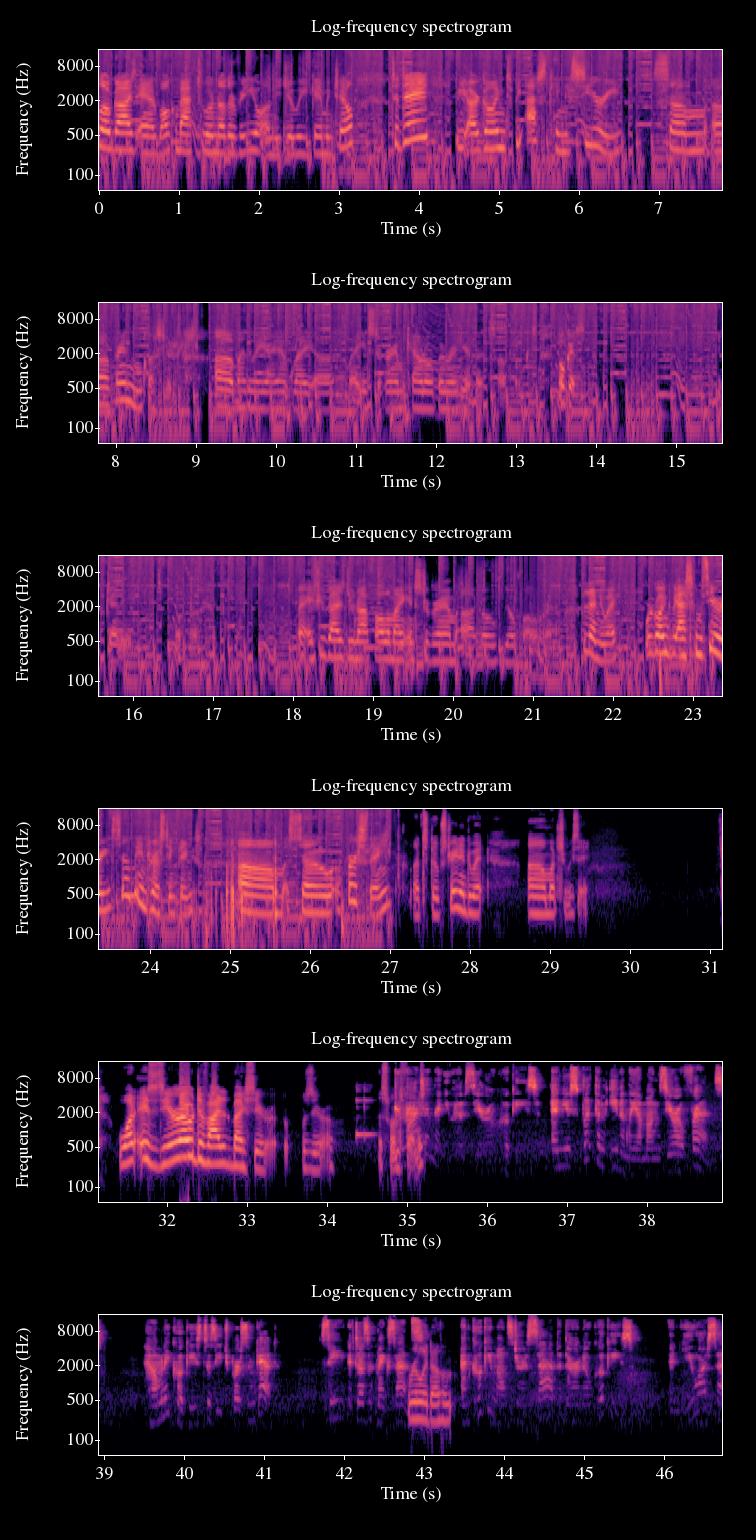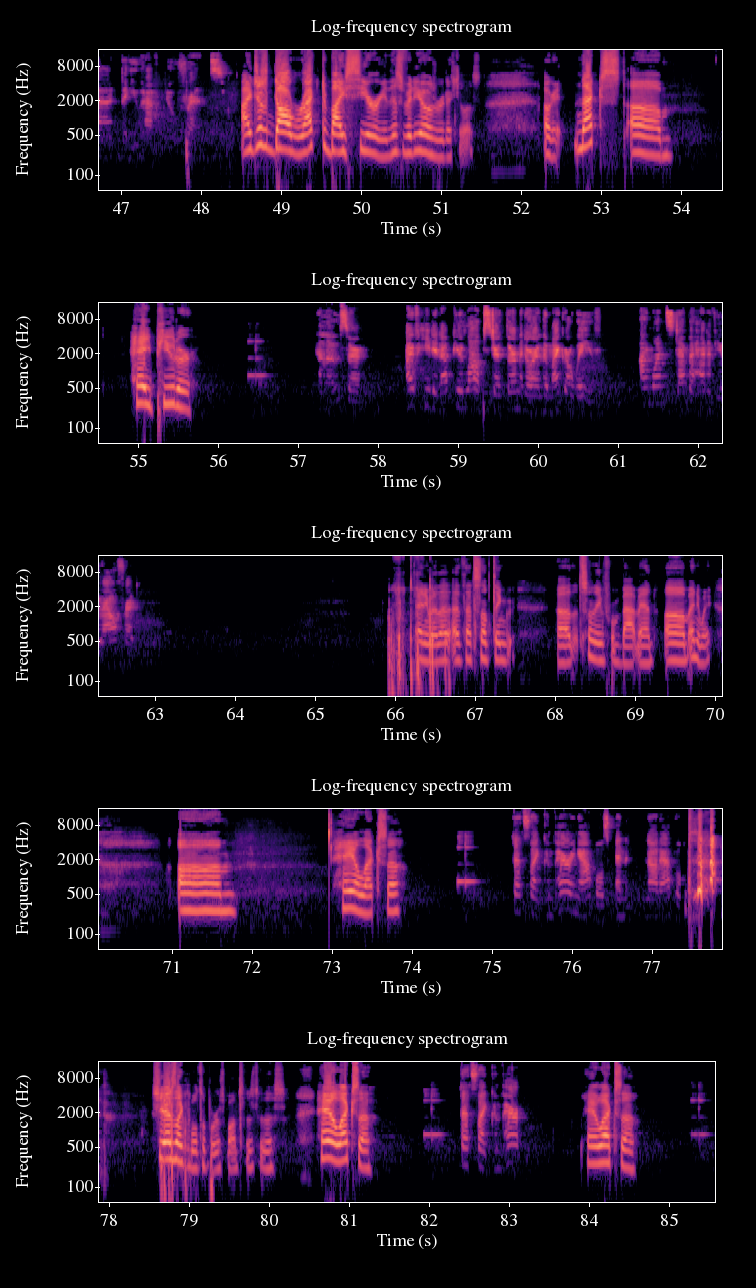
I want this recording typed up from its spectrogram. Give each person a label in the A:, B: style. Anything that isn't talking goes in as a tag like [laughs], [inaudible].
A: Hello guys and welcome back to another video on the Joey Gaming channel. Today we are going to be asking Siri some uh, random questions. Uh, by the way, I have my uh, my Instagram account open right here. It's on focus. Focus. You can't even. What the heck? But if you guys do not follow my Instagram, uh, go go follow right now. But anyway, we're going to be asking Siri some interesting things. Um, so first thing, let's go straight into it. Um, what should we say? What is zero divided by zero? Zero. This one's funny.
B: Imagine that you have zero cookies, and you split them evenly among zero friends. How many cookies does each person get? See, it doesn't make sense.
A: Really doesn't.
B: And Cookie Monster is sad that there are no cookies. And you are sad that you have no friends.
A: I just got wrecked by Siri. This video is ridiculous. Okay, next, um, hey, pewter.
B: Hello, sir. I've heated up your lobster thermidor in the microwave. I'm one step ahead of you, Alfred.
A: Anyway, that, that's something, uh, that's something from Batman. Um, anyway, um, hey, Alexa.
B: That's like comparing apples and not apples. [laughs]
A: She has like multiple responses to this. Hey, Alexa.
B: That's like compare.
A: Hey, Alexa.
